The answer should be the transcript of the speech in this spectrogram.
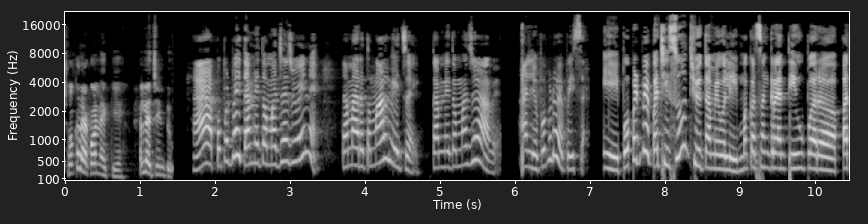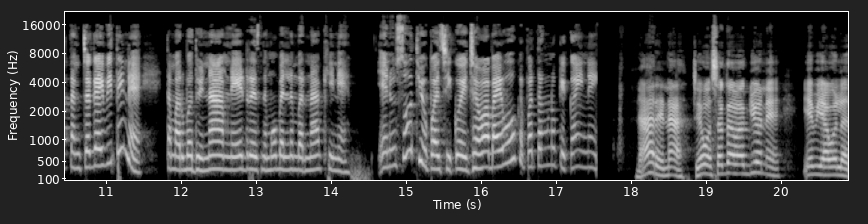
છોકરા કોને કહે અલે ચિંટુ. હા પોપટભાઈ તમને તો મજા જ હોય ને. તમારે તો માલ વેચાય. તમને તો મજા આવે. આલ્યો પોપટભાઈ પૈસા. એ પોપટભાઈ પછી શું થયું તમે ઓલી મકર સંક્રાંતિ ઉપર પતંગ ચગાવી હતી ને? તમારું બધું નામ ને એડ્રેસ ને મોબાઈલ નંબર નાખીને. એનું શું થયું પછી? કોઈ જવાબ આવ્યો કે પતંગનો કે કંઈ નહીં? ના રે ના. જેવો સગા ગયો ને એવી આ ઓલા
